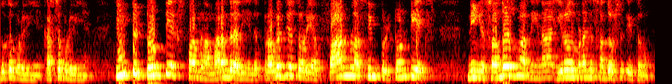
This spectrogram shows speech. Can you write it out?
துக்கப்படுவீங்க. கஷ்டப்படுவீங்க. இன்ட்டு டுவெண்ட்டி எக்ஸ் ஃபார்முலா மறந்துடாதீங்க இந்த பிரபஞ்சத்தோடைய ஃபார்முலா சிம்பிள் டுவெண்ட்டி எக்ஸ் நீங்கள் சந்தோஷமாக இருந்தீங்கன்னா இருபது மடங்கு சந்தோஷத்தை தரும்.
